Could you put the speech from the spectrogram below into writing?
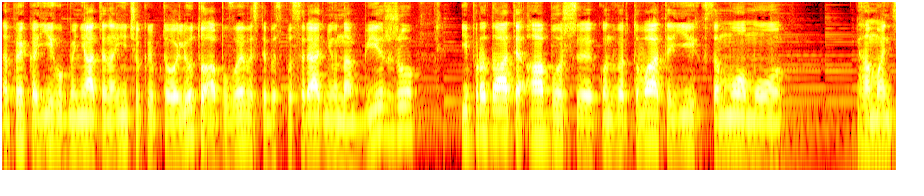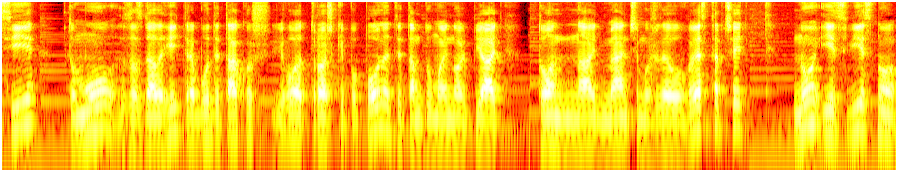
наприклад, їх обміняти на іншу криптовалюту або вивести безпосередньо на біржу і продати, або ж е, конвертувати їх в самому гаманці. Тому заздалегідь треба буде також його трошки поповнити. Там, думаю, 0,5 тонн навіть менше, можливо, вистачить. Ну і звісно,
